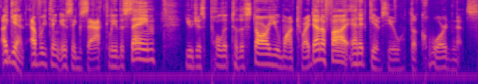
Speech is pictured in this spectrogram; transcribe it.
Again, everything is exactly the same. You just pull it to the star you want to identify and it gives you the coordinates.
